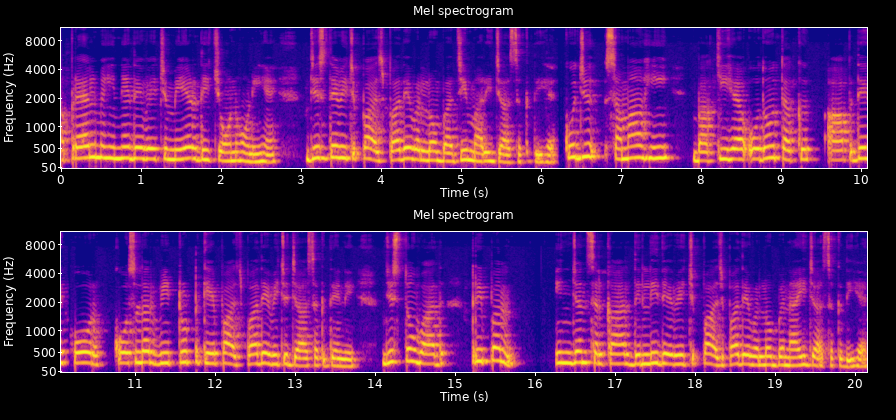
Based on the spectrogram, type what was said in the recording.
ਅਪ੍ਰੈਲ ਮਹੀਨੇ ਦੇ ਵਿੱਚ ਮੇਅਰ ਦੀ ਚੋਣ ਹੋਣੀ ਹੈ, ਜਿਸ ਦੇ ਵਿੱਚ ਭਾਜਪਾ ਦੇ ਵੱਲੋਂ ਬਾਜੀ ਮਾਰੀ ਜਾ ਸਕਦੀ ਹੈ। ਕੁਝ ਸਮਾਂ ਹੀ ਬਾਕੀ ਹੈ, ਉਦੋਂ ਤੱਕ ਆਪ ਦੇ ਹੋਰ ਕੋਸਲਰ ਵੀ ਟੁੱਟ ਕੇ ਭਾਜਪਾ ਦੇ ਵਿੱਚ ਜਾ ਸਕਦੇ ਨੇ, ਜਿਸ ਤੋਂ ਬਾਅਦ ਟ੍ਰਿਪਲ ਇੰਜਨ ਸਰਕਾਰ ਦਿੱਲੀ ਦੇ ਵਿੱਚ ਭਾਜਪਾ ਦੇ ਵੱਲੋਂ ਬਣਾਈ ਜਾ ਸਕਦੀ ਹੈ।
